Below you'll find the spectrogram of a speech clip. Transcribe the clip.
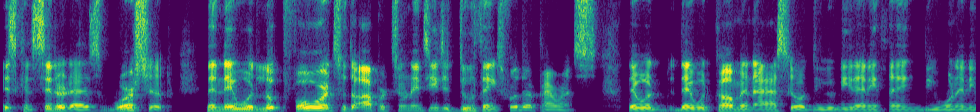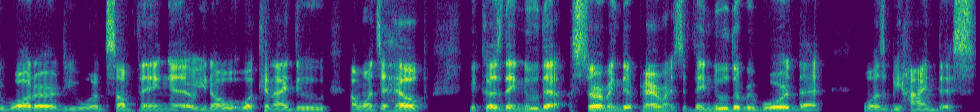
is considered as worship then they would look forward to the opportunity to do things for their parents. They would they would come and ask, "Oh, do you need anything? Do you want any water? Do you want something? Uh, you know, what can I do? I want to help." Because they knew that serving their parents, if they knew the reward that was behind this.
